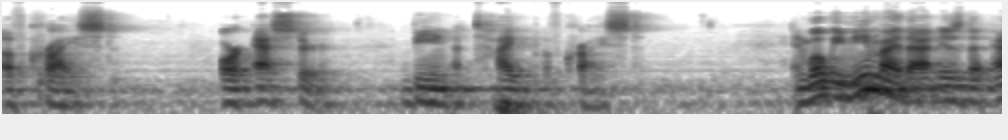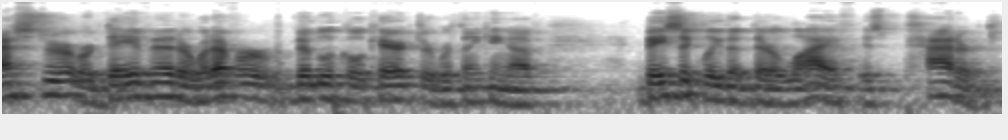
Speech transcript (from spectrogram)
of Christ, or Esther being a type of Christ. And what we mean by that is that Esther or David or whatever biblical character we're thinking of, basically that their life is patterned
